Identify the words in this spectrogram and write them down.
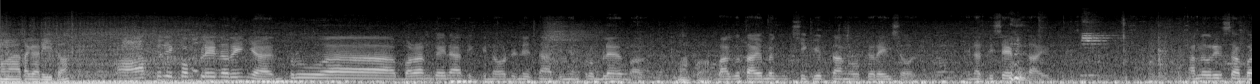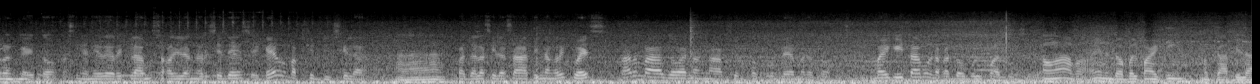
mga taga rito? Ah, actually, complain na rin yan through ah, barangay natin, kinoordinate natin yung problema Opo. bago tayo mag-execute ng operation and at the same time ano rin sa barangay ito kasi nga nirereklamo sa kanilang na residensya kaya umaksyon din sila Ah, padala sila sa atin ng request para magawa ng action sa problema na to makikita mo naka double parking sila oo nga. Ayun, double parking magkabila.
